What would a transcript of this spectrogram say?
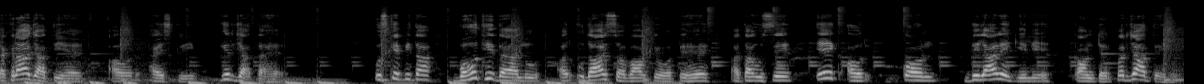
टकरा जाती है और आइसक्रीम गिर जाता है। उसके पिता बहुत ही दयालु और उदार स्वभाव के होते हैं, अतः उसे एक और कौन दिलाने के लिए काउंटर पर जाते हैं।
